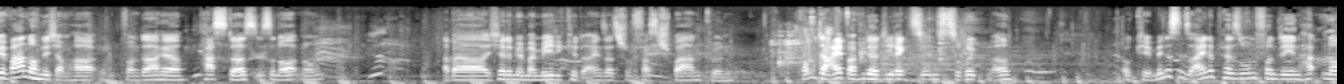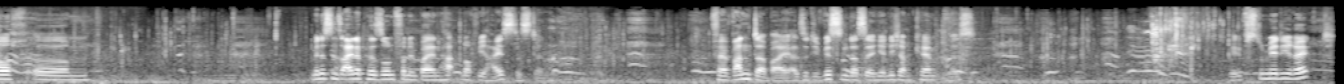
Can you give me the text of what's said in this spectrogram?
Wir waren noch nicht am Haken. Von daher passt das, ist in Ordnung. Aber ich hätte mir meinen Medikit-Einsatz schon fast sparen können. Kommt da einfach wieder direkt zu uns zurück, ne? Okay, mindestens eine Person von denen hat noch, ähm, Mindestens eine Person von den beiden hat noch, wie heißt es denn? Verwandt dabei. Also die wissen, dass er hier nicht am Campen ist. Hilfst du mir direkt?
